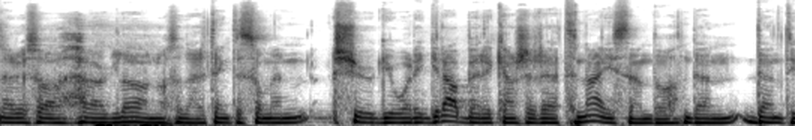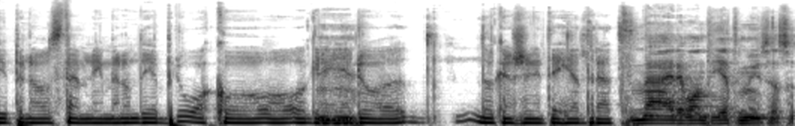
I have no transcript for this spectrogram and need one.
när du sa hög lön och sådär. Jag tänkte som en 20-årig grabb är det kanske rätt nice ändå. Den, den typen av stämning. Men om det är bråk och, och, och grejer, då, då kanske det inte är helt rätt. Nej, det var inte jättemysigt. Alltså,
